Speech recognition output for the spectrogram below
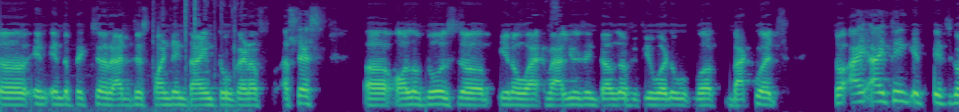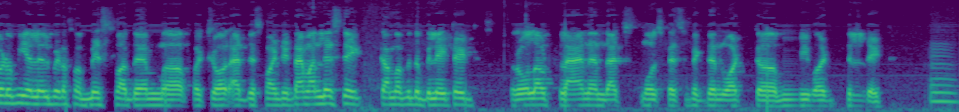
uh, in in the picture at this point in time to kind of assess all of those uh, you know values in terms of if you were to work backwards. So I, I think it, it's going to be a little bit of a miss for them uh, for sure at this point in time, unless they come up with a belated rollout plan and that's more specific than what uh, we were till date. Mm.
